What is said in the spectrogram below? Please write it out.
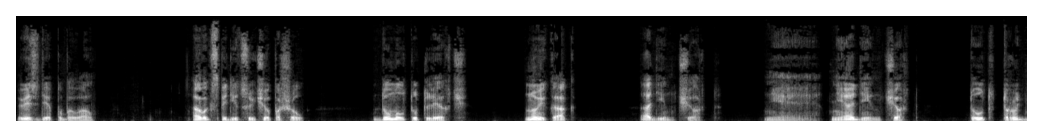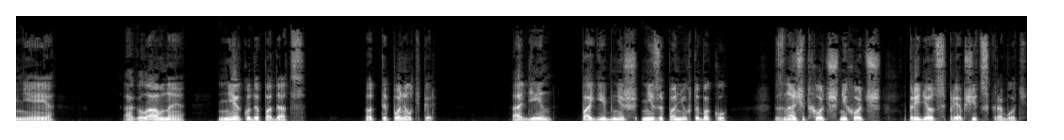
Везде побывал. А в экспедицию что пошел? Думал, тут легче. Ну и как? Один черт. Нет, не один черт. Тут труднее. А главное, некуда податься. Вот ты понял теперь? Один погибнешь не за понюх табаку. Значит, хочешь не хочешь, придется приобщиться к работе.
